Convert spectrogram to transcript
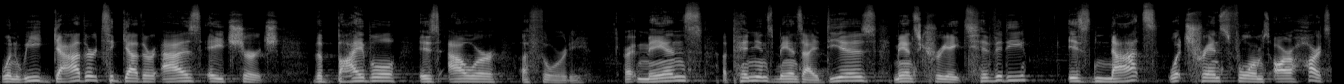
when we gather together as a church, the Bible is our authority. Right? Man's opinions, man's ideas, man's creativity is not what transforms our hearts.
